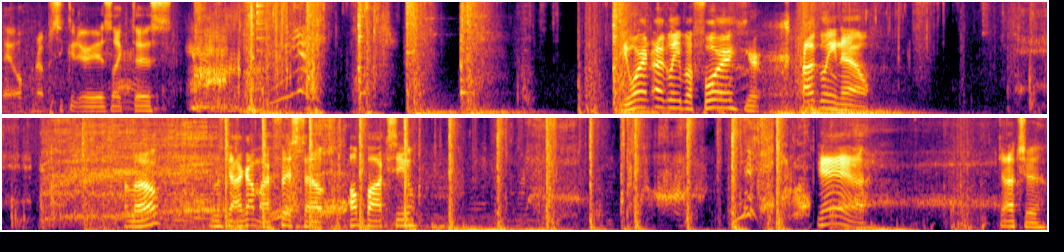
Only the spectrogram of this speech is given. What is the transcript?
They open up secret areas like this. You weren't ugly before, you're ugly now. Hello? Look, I got my fist out. I'll box you. Yeah. Gotcha.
